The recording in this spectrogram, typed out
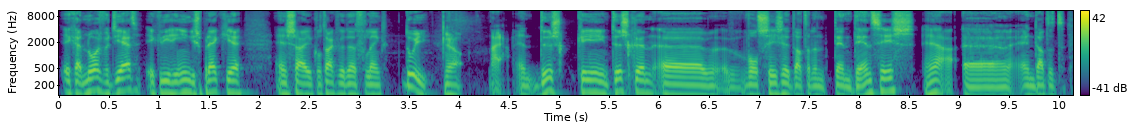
ik had nooit wat jet. Ik kreeg een gesprekje en zei, je contract werd net verlengd. Doei. Ja. Nou ja, en dus kun je intussen eh wel zeggen dat er een tendens is. Ja, eh, en dat het,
